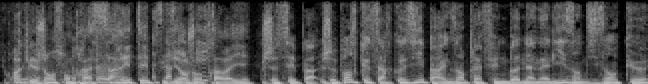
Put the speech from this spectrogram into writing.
Tu crois que les gens sont prêts à s'arrêter plusieurs jours de travailler? Je sais pas. Je pense que Sarkozy, par exemple, a fait une bonne analyse en disant que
